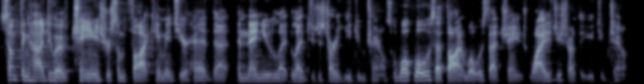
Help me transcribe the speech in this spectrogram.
something had to have changed or some thought came into your head that and then you led led you to start a YouTube channel. So what what was that thought and what was that change? Why did you start the YouTube channel?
